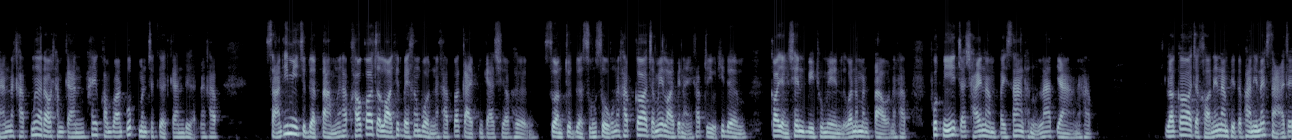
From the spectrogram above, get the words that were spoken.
นั้นนะครับ เมื่อเราทำการให้ความร้อนปุ๊บมันจะเกิดการเดือดนะครับ สารที่มีจุดเดือดต่ำนะครับเขาก็จะลอยขึ้นไปข้างบนนะครับ ก็กลายเป็นแก๊สเชื้อเพลิง ส่วนจุดเดือดสูงๆนะครับ ก็จะไม่ลอยไปไหนครับจะอยู่ที่เดิม ก็อย่างเช่นบีทูเมนหรือว่าน้ำมันเตานะครับ พวกนี้จะใช้นำไปสร้างถนนลาดยางนะครับ แล้วก็จะขอแนะนำผลิตภัณฑ์ที่นักศึกษาจะ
